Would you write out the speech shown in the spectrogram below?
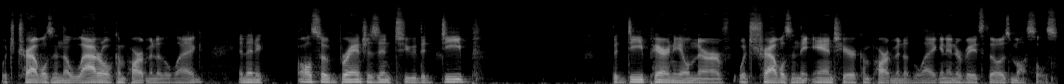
which travels in the lateral compartment of the leg, and then it also branches into the deep the deep peroneal nerve, which travels in the anterior compartment of the leg and innervates those muscles.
